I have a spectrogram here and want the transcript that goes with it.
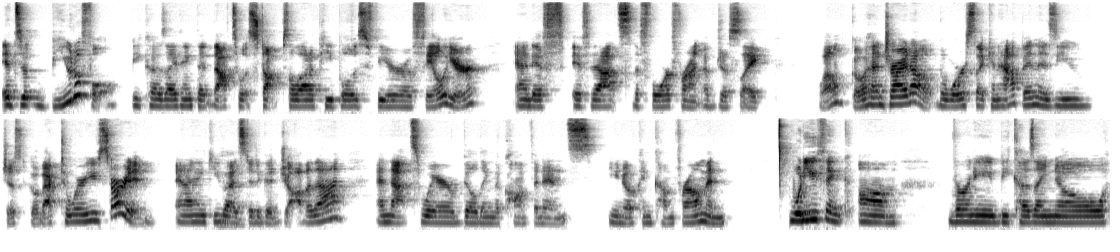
it's beautiful because I think that that's what stops a lot of people is fear of failure. And if if that's the forefront of just like, well, go ahead and try it out. The worst that can happen is you just go back to where you started. And I think you guys did a good job of that. And that's where building the confidence, you know, can come from. And what do you think, um, Vernie? Because I know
